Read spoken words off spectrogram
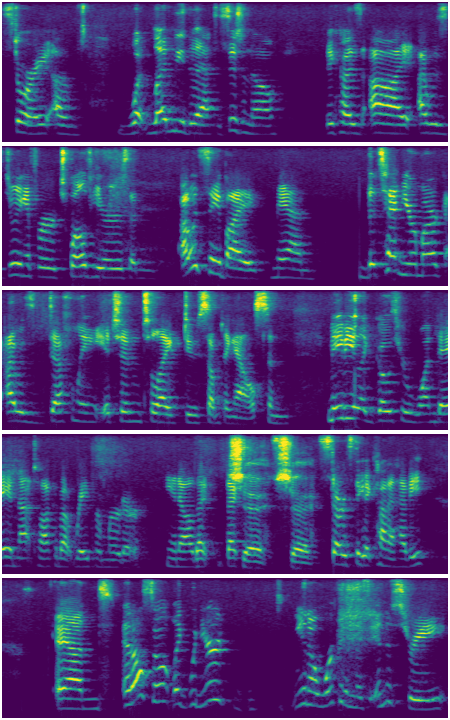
story of what led me to that decision, though, because I, I was doing it for 12 years. And I would say by, man, the 10 year mark, I was definitely itching to like do something else and maybe like go through one day and not talk about rape or murder. You know, that, that sure. Sure. starts to get kind of heavy. And and also like when you're you know working in this industry,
